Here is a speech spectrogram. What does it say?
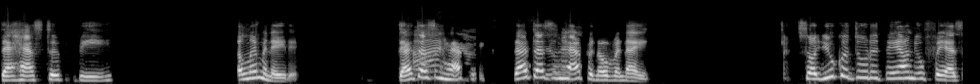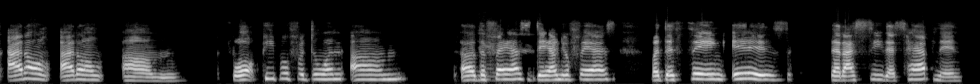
that has to be eliminated. That doesn't happen. That doesn't happen overnight. So you could do the Daniel fast. I don't I don't um fault people for doing um uh, the fast, Daniel fast. But the thing is, that I see that's happening,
